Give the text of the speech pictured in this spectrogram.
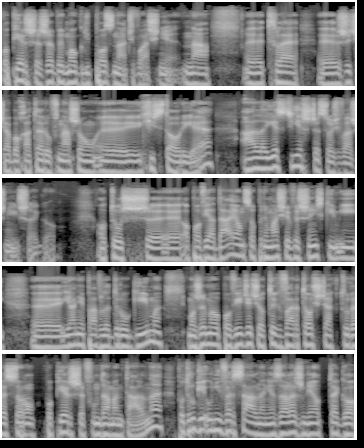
po pierwsze, żeby mogli poznać właśnie na e, tle e, życia bohaterów naszą e, historię, ale jest jeszcze coś ważniejszego. Otóż e, opowiadając o prymasie Wyszyńskim i e, Janie Pawle II, możemy opowiedzieć o tych wartościach, które są po pierwsze fundamentalne, po drugie uniwersalne, niezależnie od tego,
